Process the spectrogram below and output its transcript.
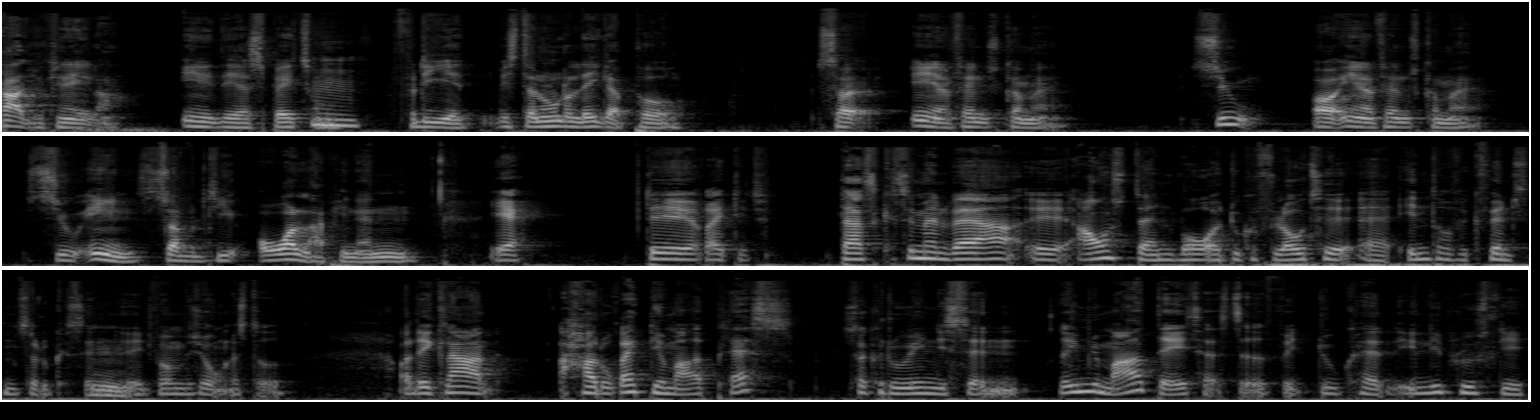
radiokanaler ind i det her spektrum. Mm. Fordi at hvis der er nogen, der ligger på så 91,7 og 91,71, så vil de overlappe hinanden. Ja, det er rigtigt. Der skal simpelthen være øh, afstand, hvor du kan få lov til at ændre frekvensen, så du kan sende mm. information afsted. Og det er klart, har du rigtig meget plads, så kan du egentlig sende rimelig meget data afsted, fordi du kan lige pludselig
